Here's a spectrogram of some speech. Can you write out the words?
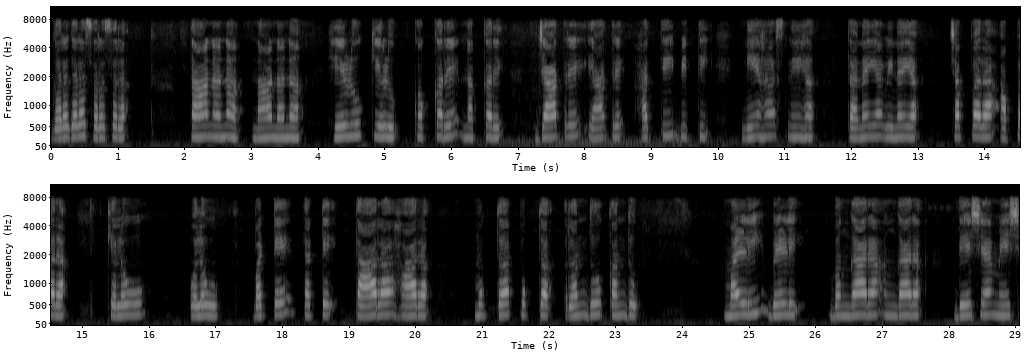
ಗರಗರ ಸರಸರ ತಾನನ ನಾನನ ಹೇಳು ಕೇಳು ಕೊಕ್ಕರೆ ನಕ್ಕರೆ ಜಾತ್ರೆ ಯಾತ್ರೆ ಹತ್ತಿ ಬಿತ್ತಿ ನೇಹ ಸ್ನೇಹ ತನಯ ವಿನಯ ಚಪ್ಪರ, ಅಪ್ಪರ, ಕೆಲವು ಒಲವು, ಬಟ್ಟೆ, ತಟ್ಟೆ, ತಾರ, ಹಾರ, ಮುಕ್ತ, ಪುಕ್ತ, ರಂದು, ಕಂದು, ಮಳ್ಳಿ, ಬೆಳ್ಳಿ, ಬಂಗಾರ, ಅಂಗಾರ, ದೇಶ, ಮೇಷ,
